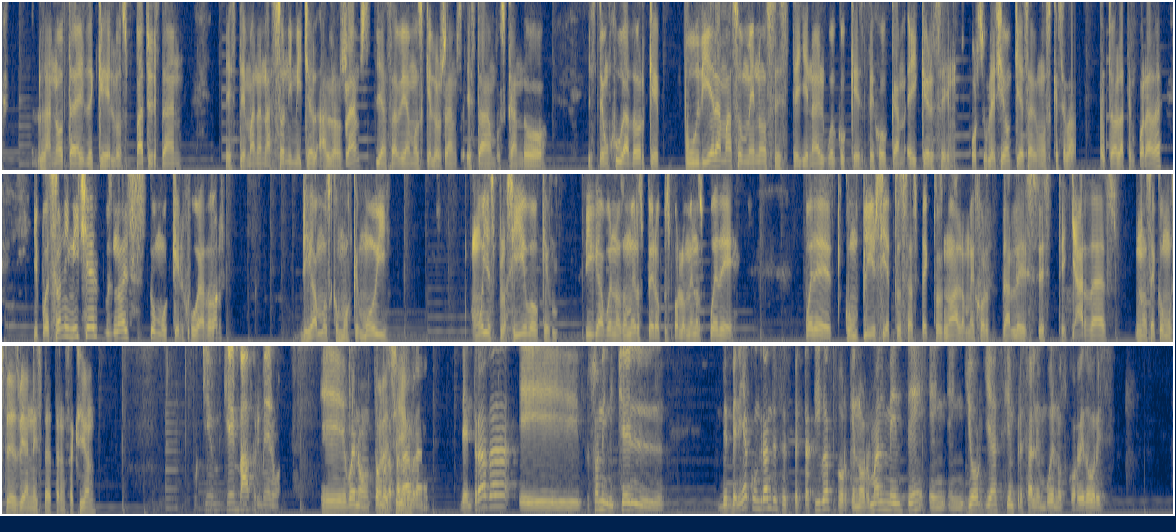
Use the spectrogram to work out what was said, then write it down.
nota es de que los Patriots dan, este, mandan a Sonny Mitchell a los Rams. Ya sabíamos que los Rams estaban buscando este, un jugador que pudiera más o menos este, llenar el hueco que dejó Cam Akers en, por su lesión, que ya sabemos que se va toda la temporada. Y pues Sonny Mitchell, pues no es como que el jugador, digamos, como que muy, muy explosivo, que diga buenos números, pero pues por lo menos puede puede cumplir ciertos aspectos, ¿no? A lo mejor darles este yardas, no sé cómo ustedes vean esta transacción. ¿Quién, va primero? Eh, bueno, tomo la palabra. De entrada, eh, Sonny Michel venía con grandes expectativas porque normalmente en, Georgia siempre salen buenos corredores.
